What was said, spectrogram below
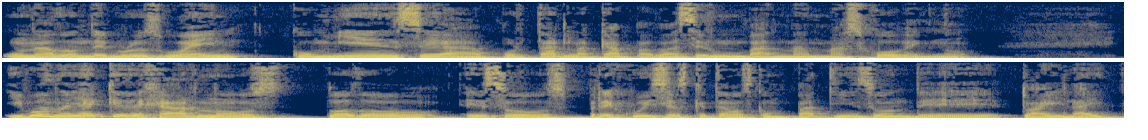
una donde Bruce Wayne comience a aportar la capa, va a ser un Batman más joven, ¿no? Y bueno, ya hay que dejarnos todos esos prejuicios que tenemos con Pattinson de Twilight.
